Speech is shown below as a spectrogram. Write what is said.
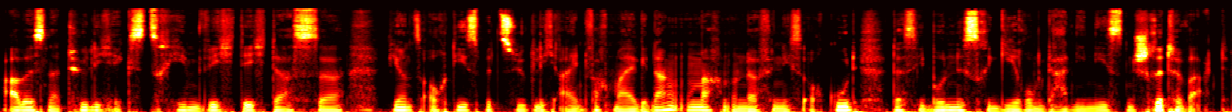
aber es ist natürlich extrem wichtig, dass äh, wir uns auch diesbezüglich einfach mal Gedanken machen und da finde ich es auch gut, dass die Bundesregierung da die nächsten Schritte wagt.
